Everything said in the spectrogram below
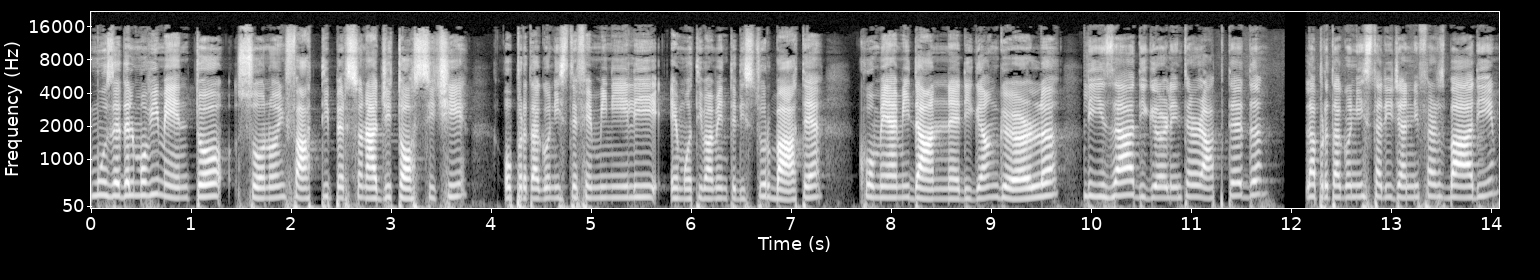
Muse del movimento sono infatti personaggi tossici o protagoniste femminili emotivamente disturbate come Amy Dunn di Gun Girl, Lisa di Girl Interrupted, la protagonista di Jennifer's Body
